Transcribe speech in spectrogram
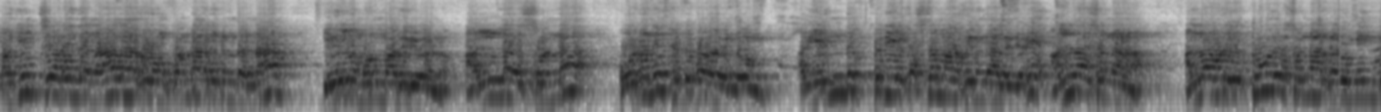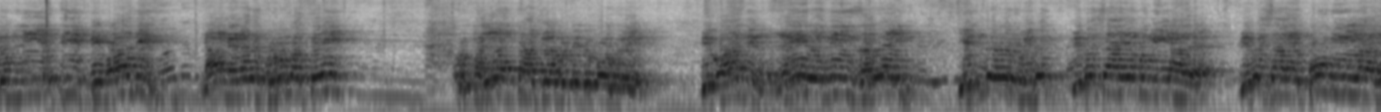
மகிழ்ச்சி அடைந்த நாளாகவும் கொண்டாடுகின்ற நாம் இதுல முன்மாதிரி வரணும். அல்ல சொன்னா உடனே கட்டுப்பட வேண்டும். அது எந்த பெரிய கஷ்டமாக இருந்தாலும் சரி அல்லாஹ் சொன்னானா அல்லாவுடைய தூதர் சொன்னார்கள் நான் எனது குடும்பத்தை ஒரு பள்ளத்தாக்கில் விட்டுட்டு போகிறேன். எந்த ஒரு விவ- விவசாயமும் இல்லாத விவசாய பூமி இல்லாத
